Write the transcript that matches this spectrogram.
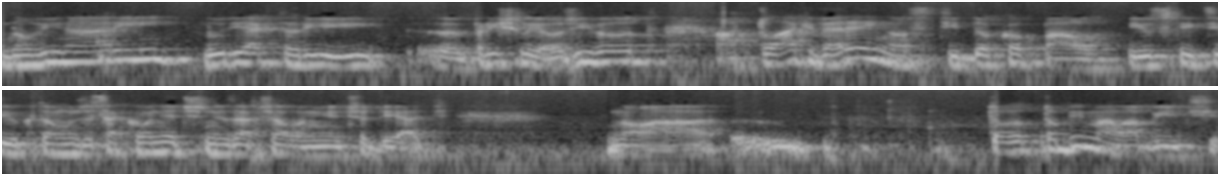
novinári, ľudia, ktorí e, prišli o život a tlak verejnosti dokopal justíciu k tomu, že sa konečne začalo niečo diať. No a to, to by mala byť e,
